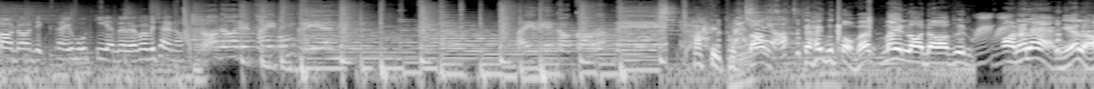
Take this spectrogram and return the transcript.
รอดอเด็กไทยหัวเกรียนอะไรป่ะไม่ใช่เนาะรอดอเด็กไทยผมเกลียนไปเรียนก็ก็รถเมล์ใช่ถูกต้องจะให้กูตอบว่าไม่รอดอคืออ๋อนั่นแหละอย่างเงี้ยเหรอ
